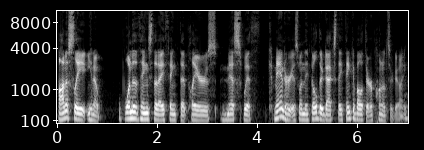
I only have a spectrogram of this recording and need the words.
honestly, you know, one of the things that I think that players miss with Commander is when they build their decks, they think about what their opponents are doing,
